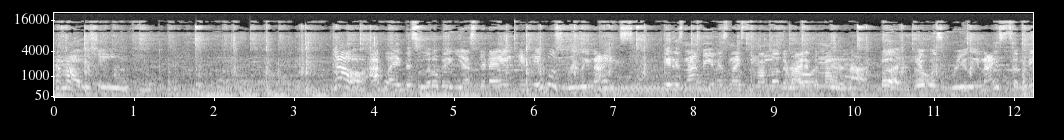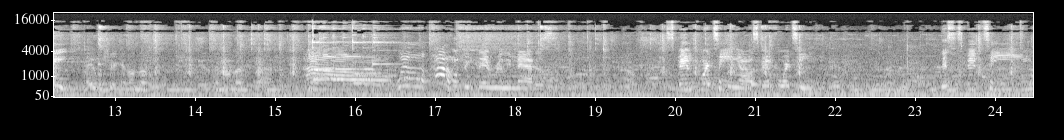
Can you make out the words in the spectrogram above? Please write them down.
Come on, machine. Y'all, I played this a little bit yesterday, and it was really nice. It is not being as nice to my mother No, right at the moment, not. but Not it was really nice to me. Maybe we should get on another one. Should have been on the other side. Uh, well, I don't think that really matters. Spin 14, y'all. Spin 14. This is 15.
